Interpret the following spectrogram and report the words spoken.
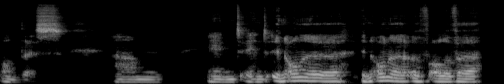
on this. Um, and and in honor in honor of Oliver,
